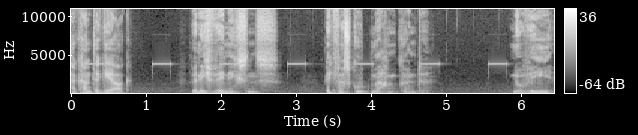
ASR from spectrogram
erkannte Georg. Wenn ich wenigstens etwas gut machen könnte. Nur wie?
